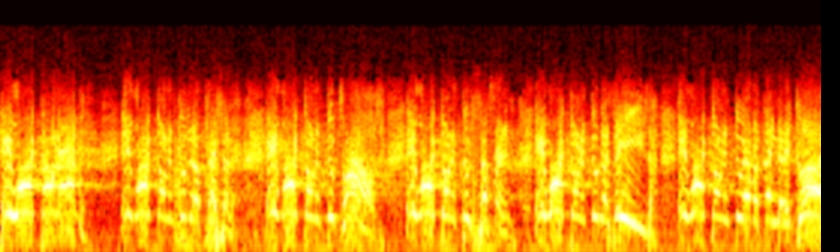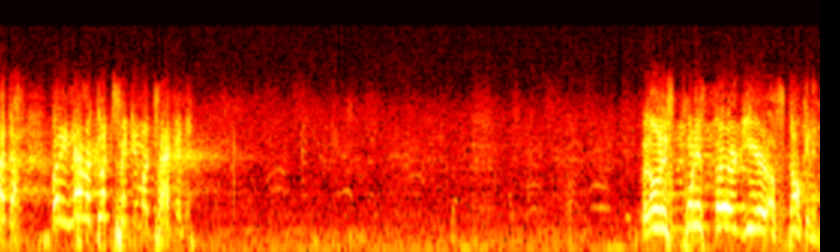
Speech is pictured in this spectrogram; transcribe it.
He worked on him. He worked on him through depression. He worked on him through trials. He worked on him through suffering. He worked on him through disease. He worked on him through everything that he could. But he never could trick him or trap him. But on his 23rd year of stalking him,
